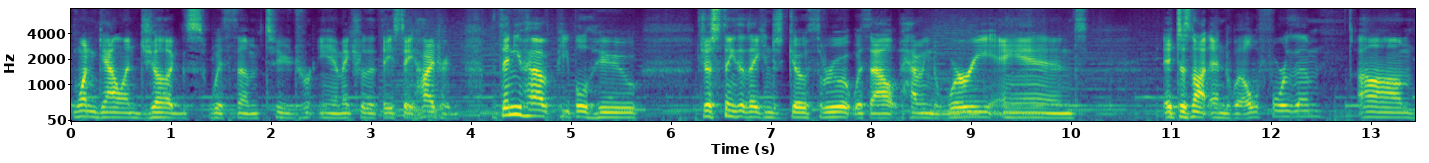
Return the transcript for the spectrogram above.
one gallon jugs with them to you know, make sure that they stay hydrated. But then you have people who just think that they can just go through it without having to worry and it does not end well for them um,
